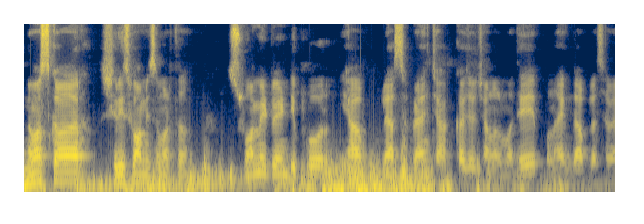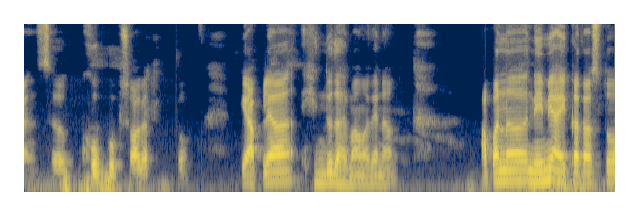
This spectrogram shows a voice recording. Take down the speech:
नमस्कार श्री स्वामी समर्थ. स्वामी ट्वेंटी फोर ह्या आपल्या सगळ्यांच्या हक्काच्या चॅनलमध्ये पुन्हा एकदा आपल्या सगळ्यांचं खूप खूप स्वागत करतो. की आपल्या हिंदू धर्मामध्ये ना आपण नेहमी ऐकत असतो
